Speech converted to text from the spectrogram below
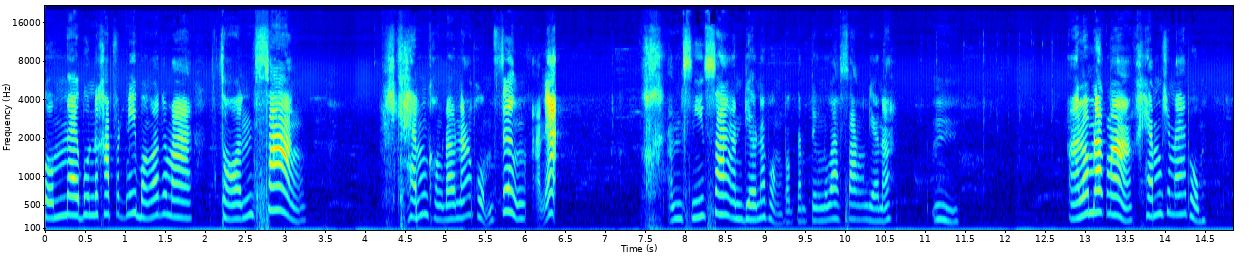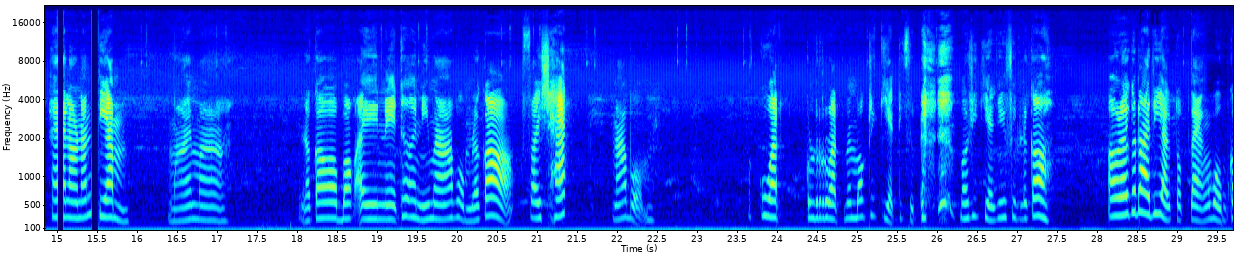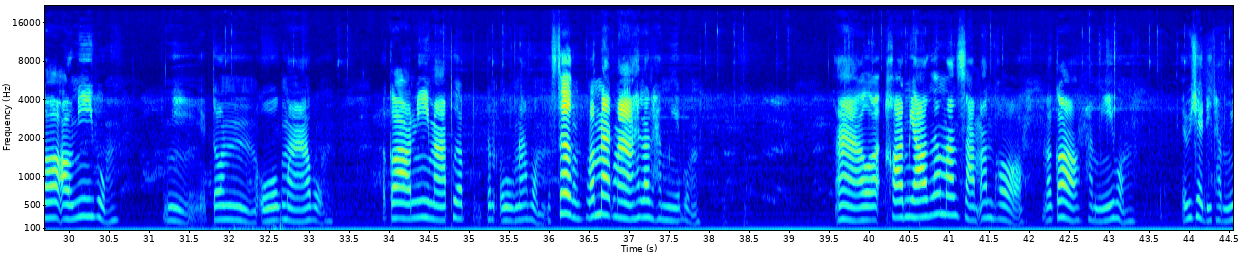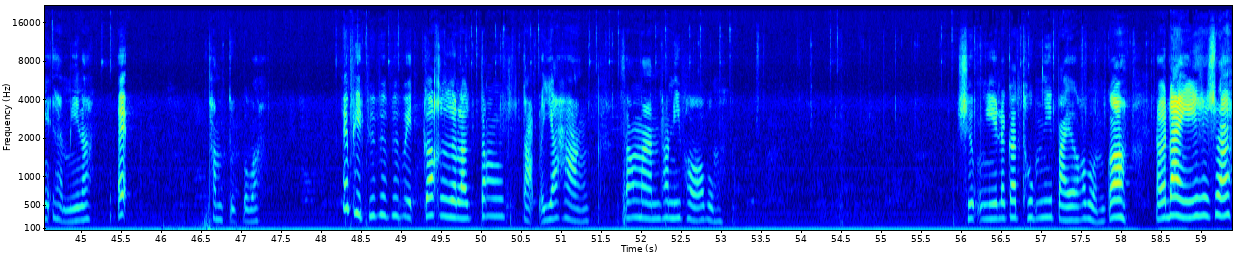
ผมนายบุญนะครับ วันนี้ผมก็จะมาสอนสร้างแคมป์ของเรานะผมซึ่งอันเนี้ยอันนี้สร้างอันเดียวนะผมบอกตามตรงเลยว่าสร้างเดียวนะ อืมอ่าเริ่มแรกมาแคมป์ใช่ไหมผม ให้เรานั้นเตรียมไม้มา แล้วก็บล็อกไอเนเธอร์นี้มาครับผมแล้วก็ไฟแช็กนะผมกวดกรวดเป็นบล็อกที่เกลียดที่สุด บล็อกที่เกลียดที่สุดแล้วก็ เอาอะไรก็ได้ที่อยากตกแต่งผมก็เอานี่ผม นี่ต้นโอ๊กมาผม แล้วก็เอานี่มาเพื่อต้นโอ๊กนะผม ซึ่งร่มแรกมาให้เราทำงี้ผมอ่าเอาความยาวประมาณสามอันพอ แล้วก็ทำงี้ผมเอ้ยไม่ใช่ดิทำนี้ทำนี้นะเอ๊ะทำตุดปะวะไม่ผิดผิดผิดผิดก็คือเราต้องกัดระยะห่างสักมาณเท่านี้พอผม ชึบงี้แล้วก็ทุบนี่ไปครับผมก็แล้วก็ได้อย่างงี้ใช่ไหม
